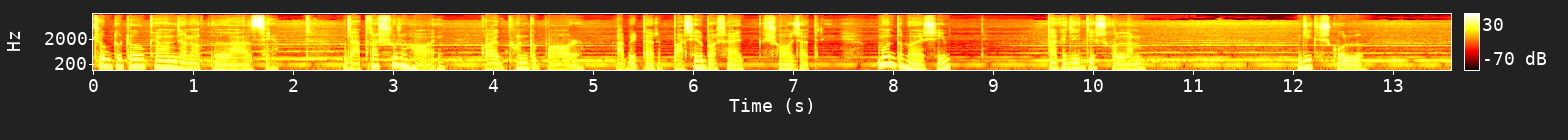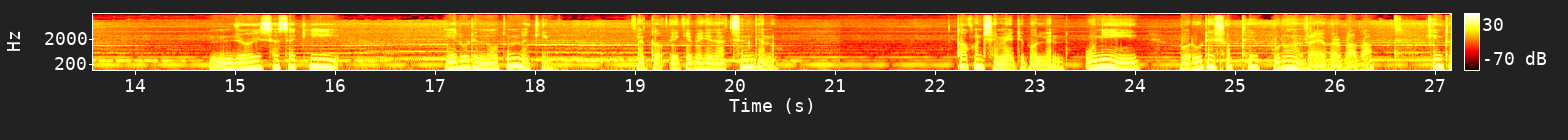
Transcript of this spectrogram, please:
চোখ দুটোও কেমন যেন লালছে যাত্রা শুরু হওয়ায় কয়েক ঘণ্টা পর আবির তার পাশের বসায় এক সহযাত্রী। মধ্যবয়সী, তাকে জিজ্ঞেস করলাম জিজ্ঞেস করল, জহির চাচা কি এই রোডে নতুন নাকি? এত এঁকে বেঁকে যাচ্ছেন কেন? তখন সে মেয়েটি বললেন, উনি রুটের সব থেকে পুরনো ড্রাইভার বাবা, কিন্তু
